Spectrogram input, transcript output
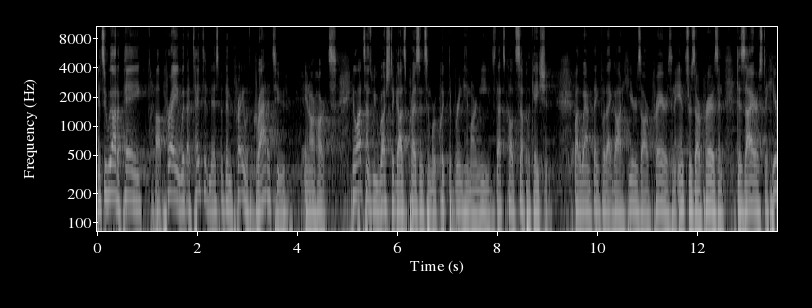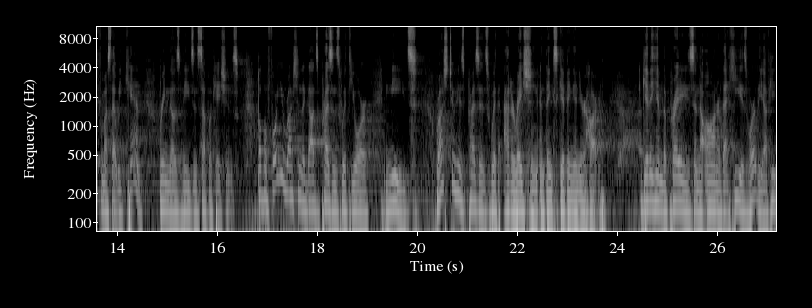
And so we ought to pay, uh, pray with attentiveness, but then pray with gratitude in our hearts. You know, a lot of times we rush to God's presence and we're quick to bring Him our needs. That's called supplication. By the way, I'm thankful that God hears our prayers and answers our prayers and desires to hear from us that we can bring those needs and supplications. But before you rush into God's presence with your needs, rush to His presence with adoration and thanksgiving in your heart giving him the praise and the honor that he is worthy of. He,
